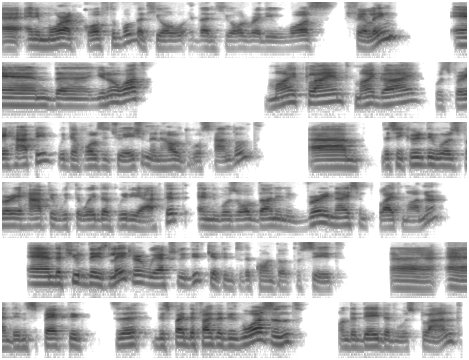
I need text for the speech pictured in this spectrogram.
uh, any more uncomfortable that he than he already was feeling. And uh, you know what? My client, my guy, was very happy with the whole situation and how it was handled. Um, the security was very happy with the way that we reacted, and it was all done in a very nice and polite manner. And a few days later, we actually did get into the condo to see it uh, and inspect it despite the fact that it wasn't on the day that was planned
